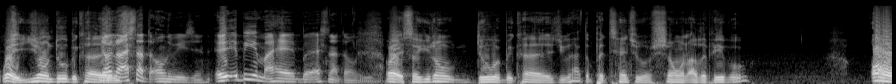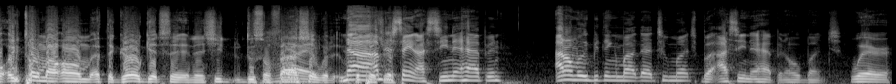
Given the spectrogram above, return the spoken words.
Wait, you don't do it because No, no, that's not the only reason. It, it be in my head, but that's not the only reason. All right, so you don't do it because you have the potential of showing other people. Oh, are you talking about um if the girl gets it and then she do some foul Right. shit with it? Nah, I'm just saying I seen it happen. I don't really be thinking about that too much, but I seen it happen a whole bunch where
